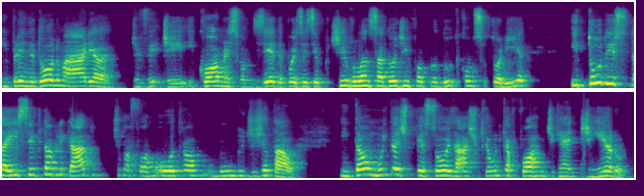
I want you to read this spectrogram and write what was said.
empreendedor numa área de e-commerce, vamos dizer, depois executivo, lançador de infoproduto, consultoria, e tudo isso daí sempre estava ligado, de uma forma ou outra, ao mundo digital. Então, muitas pessoas acham que a única forma de ganhar dinheiro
